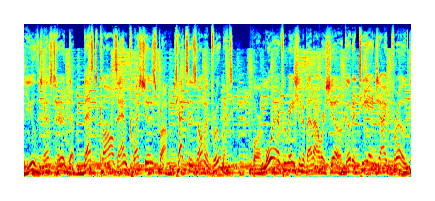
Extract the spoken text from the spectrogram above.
You've just heard the best calls and questions from Texas Home Improvement. For more information about our show, go to thipro.com.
